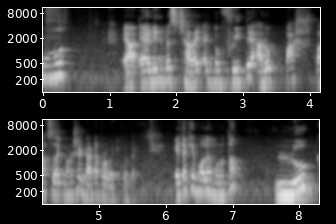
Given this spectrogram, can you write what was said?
কোনো অ্যাড ইনভেস্ট ছাড়াই একদম ফ্রিতে আরও পাঁচ পাঁচ লাখ মানুষের ডাটা প্রোভাইড করবে। এটাকে বলে মূলত লুক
